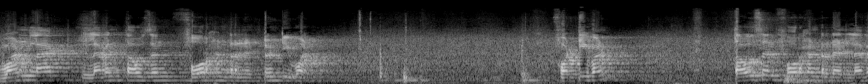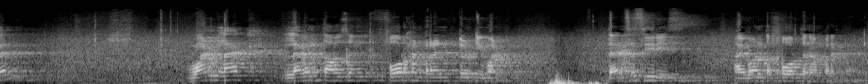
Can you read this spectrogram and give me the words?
One lakh eleven thousand four hundred and twenty-one. Forty-one thousand four hundred and eleven. One lakh eleven thousand four hundred and twenty-one. That's a series. I want the fourth number in that.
